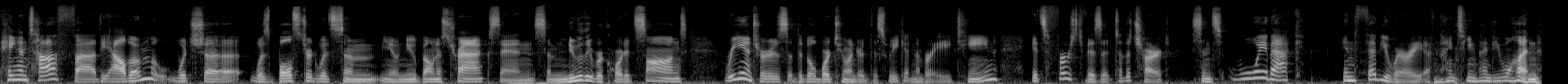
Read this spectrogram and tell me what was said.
Hangin' Tough, uh, the album, which uh, was bolstered with some you know new bonus tracks and some newly recorded songs, re-enters the Billboard 200 this week at number 18. Its first visit to the chart since way back in February of 1991.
